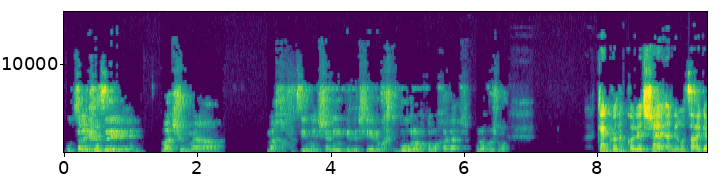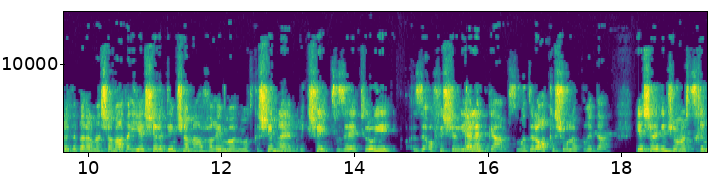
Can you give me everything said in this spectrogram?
הוא צריך איזה משהו מה, מהחפצים הישנים כדי שיהיה לו חיבור למקום החדש, אתם לא חושבות? כן, קודם כל יש, אני רוצה רגע לדבר על מה שאמרת, יש ילדים שהמעברים מאוד מאוד קשים להם רגשית, זה תלוי, זה אופי של ילד גם, זאת אומרת זה לא רק קשור לפרידה, יש ילדים שממש צריכים,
